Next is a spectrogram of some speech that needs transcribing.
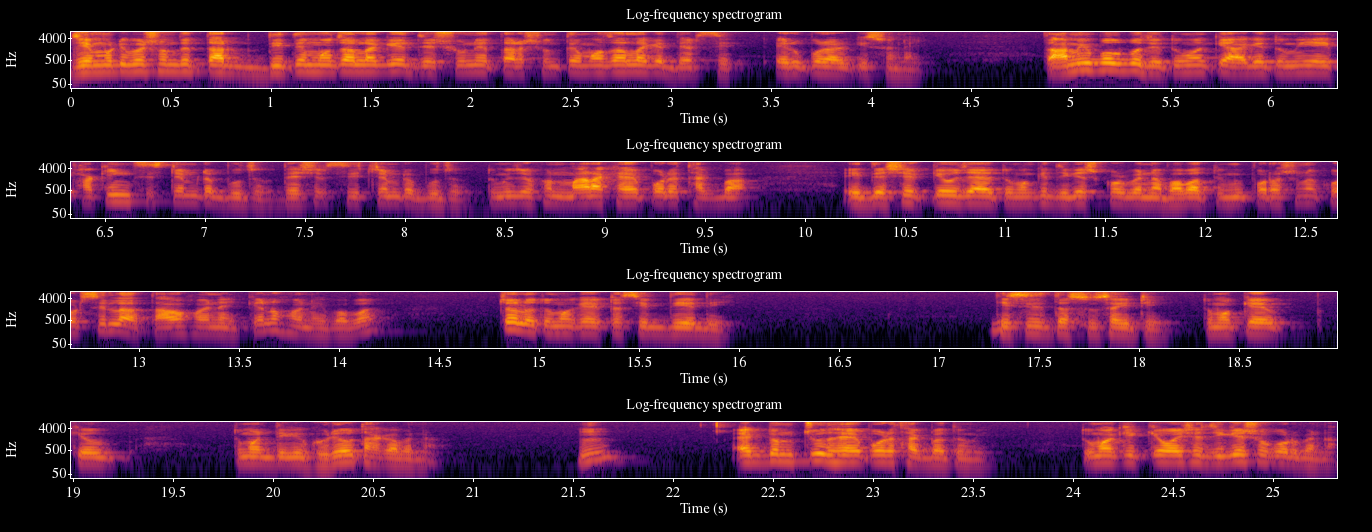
যে মোটিভেশন তার দিতে মজা লাগে, যে শুনে তার শুনতে মজা লাগে ইট এর উপর আর কিছু নাই। তো আমি বলব যে তোমাকে আগে তুমি এই ফাকিং সিস্টেমটা বুঝো, দেশের সিস্টেমটা বুঝো। তুমি যখন মারা খায় পরে থাকবা, এই দেশের কেউ যায় তোমাকে জিজ্ঞেস করবে, না বাবা, তুমি পড়াশোনা করছিলা? তাও হয় নাই। কেন হয় নাই বাবা? চলো তোমাকে একটা সিট দিয়ে দিই। দিস ইজ দ্য সোসাইটি তোমাকে কেউ তোমার দিকে ঘুরেও তাকাবে না। হুম? একদম চুদ হয়ে পড়ে থাকবা তুমি। তোমাকে কেউ এসে জিজ্ঞেসও করবে না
